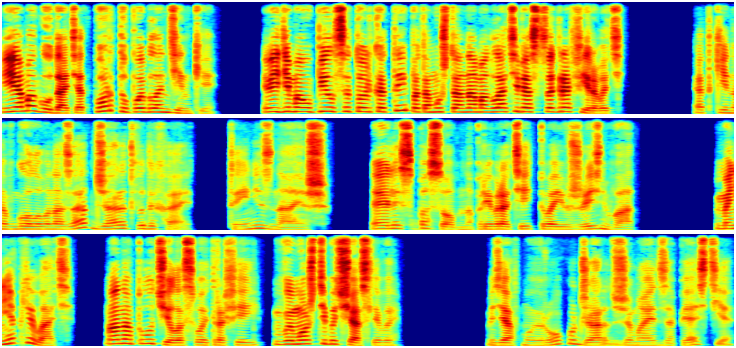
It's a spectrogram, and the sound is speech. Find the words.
Я могу дать отпор тупой блондинке. Видимо, упился только ты, потому что она могла тебя сфотографировать. Откинув голову назад, Джаред выдыхает. «Ты не знаешь. Элли способна превратить твою жизнь в ад. Мне плевать. Она получила свой трофей. Вы можете быть счастливы». Взяв мою руку, Джаред сжимает запястье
